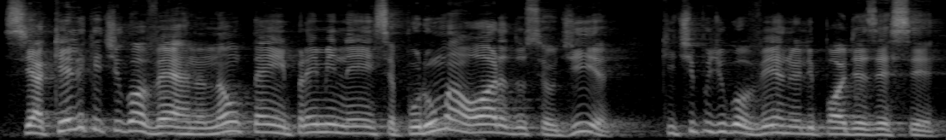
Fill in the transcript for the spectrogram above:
Se aquele que te governa não tem preeminência por uma hora do seu dia, que tipo de governo ele pode exercer?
